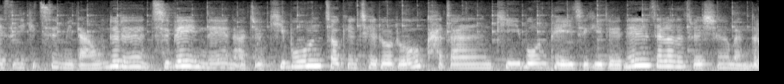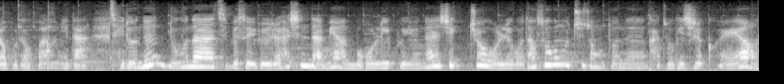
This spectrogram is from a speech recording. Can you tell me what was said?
에스니 키친입니다. 오늘은 집에 있는 아주 기본적인 재료로 가장 기본 basic이 되는 샐러드 드레싱을 만들어 보려고 합니다. 재료는 누구나 집에서 요리를 하신다면 뭐 올리브유나 식초, 올리고당, 소금, 후추 정도는 가지고 계실 거예요.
